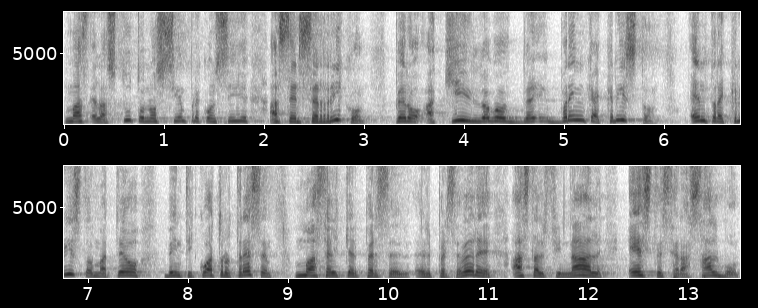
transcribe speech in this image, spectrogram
Más el astuto no siempre consigue hacerse rico. Pero aquí luego brinca Cristo entra Cristo, Mateo 24, 13, mas el que persevere hasta el final, este será salvo.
